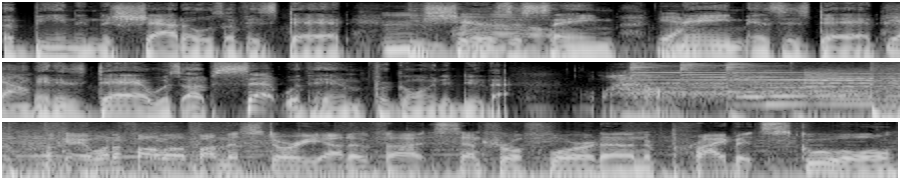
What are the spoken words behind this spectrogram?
of being in the shadows of his dad. he shares the same Mm. Yeah. name as his dad. Yeah. And his dad was upset with him for going to do that. Wow. Okay, I want to follow up on this story out of uh, Central Florida in a private school.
